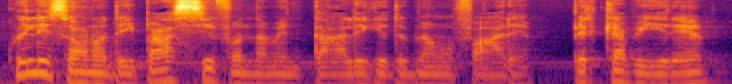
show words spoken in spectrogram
Quelli sono dei passi fondamentali che dobbiamo fare per capire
